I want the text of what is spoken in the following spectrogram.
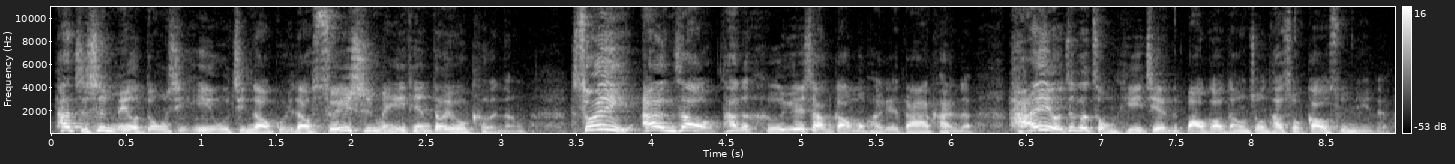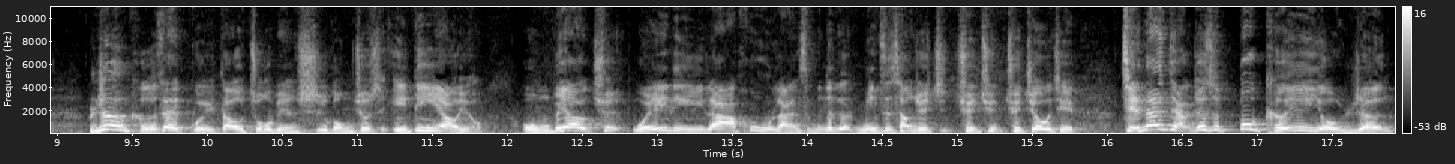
他只是没有东西义务进到轨道，随时每一天都有可能。所以按照他的合约上，刚孟凯给大家看的，还有这个总体检的报告当中，他所告诉你的，任何在轨道周边施工，就是一定要有。我们不要去围篱啦、护栏什么那个名词上去去去去纠结。简单讲就是不可以有人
